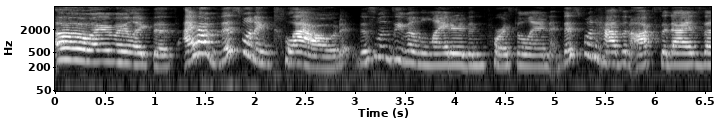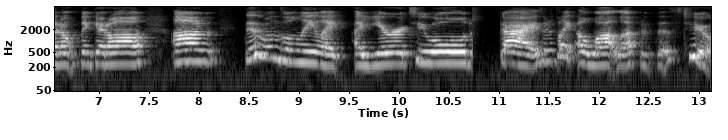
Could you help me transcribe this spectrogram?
oh, why am I like this? I have this in Cloud. This one's even lighter than Porcelain. This one hasn't oxidized, I don't think at all. Um, this one's only like a year or two old. Guys, there's like a lot left of this too.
